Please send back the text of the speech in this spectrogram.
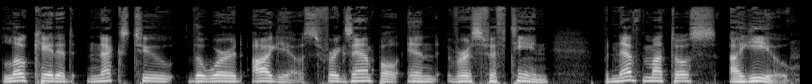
located next to the word agios, for example, in verse 15, pneumatos agiou,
